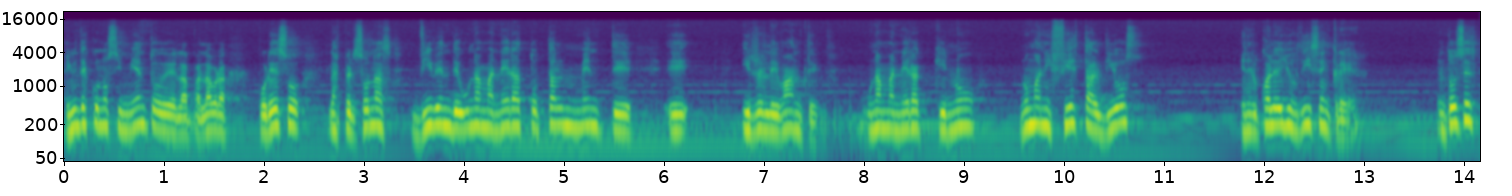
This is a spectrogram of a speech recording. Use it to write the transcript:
Hay un desconocimiento de la palabra. Por eso las personas viven de una manera totalmente eh, irrelevante, una manera que no, no manifiesta al Dios en el cual ellos dicen creer. Entonces,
